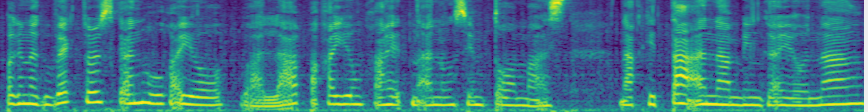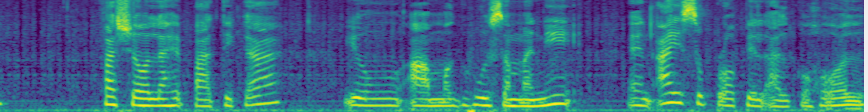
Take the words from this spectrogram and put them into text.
Pag nag-vector scan ho kayo, wala pa kayong kahit na anong simptomas, nakitaan namin kayo ng fasciola hepatica, yung amag ho sa mani, and isopropyl alcohol.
